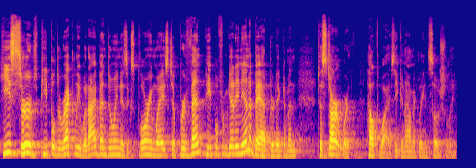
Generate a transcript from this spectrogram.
he serves people directly. What I've been doing is exploring ways to prevent people from getting in a bad predicament to start with, health-wise, economically, and socially.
